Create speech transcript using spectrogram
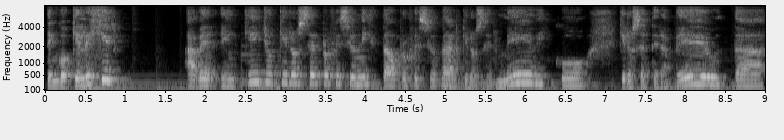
Tengo que elegir a ver en qué yo quiero ser profesionista o profesional. Quiero ser médico, quiero ser terapeuta,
